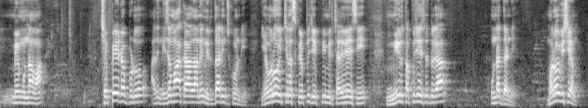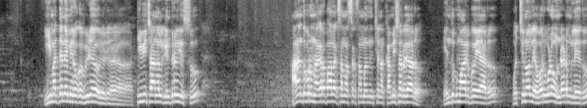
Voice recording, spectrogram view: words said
మేము ఉన్నామా చెప్పేటప్పుడు అది నిజమా కాదా అని నిర్ధారించుకోండి. ఎవరో ఇచ్చిన స్క్రిప్ట్ చెప్పి మీరు చదివేసి మీరు తప్పు చేసినట్టుగా ఉండద్దండి. మరో విషయం ఈ మధ్యనే మీరు ఒక వీడియో టీవీ ఛానల్కి ఇంటర్వ్యూ ఇస్తూ అనంతపురం నగరపాలక సంస్థకు సంబంధించిన కమిషనర్ గారు ఎందుకు మారిపోయారు వచ్చిన వాళ్ళు ఎవరు కూడా ఉండడం లేదు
